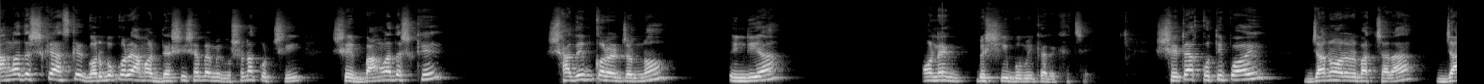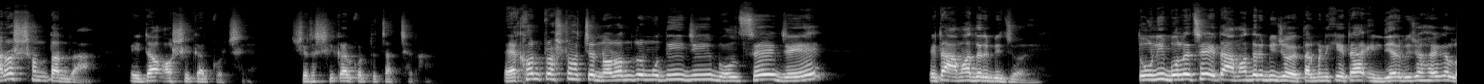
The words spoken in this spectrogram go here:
বাংলাদেশকে আজকে গর্ব করে আমার দেশ হিসাবে আমি ঘোষণা করছি, সেই বাংলাদেশকে স্বাধীন করার জন্য ইন্ডিয়া অনেক বেশি ভূমিকা রেখেছে। সেটা কতিপয় জানোয়ারের বাচ্চারা, জারস সন্তানরা এটা অস্বীকার করছে, সেটা স্বীকার করতে চাচ্ছে না। এখন প্রশ্ন হচ্ছে, নরেন্দ্র মোদীজি বলছে যে এটা আমাদের বিজয়। তো উনি বলেছে, এটা আমাদের বিজয়। তার মানে কি এটা ইন্ডিয়ার বিজয় হয়ে গেল?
